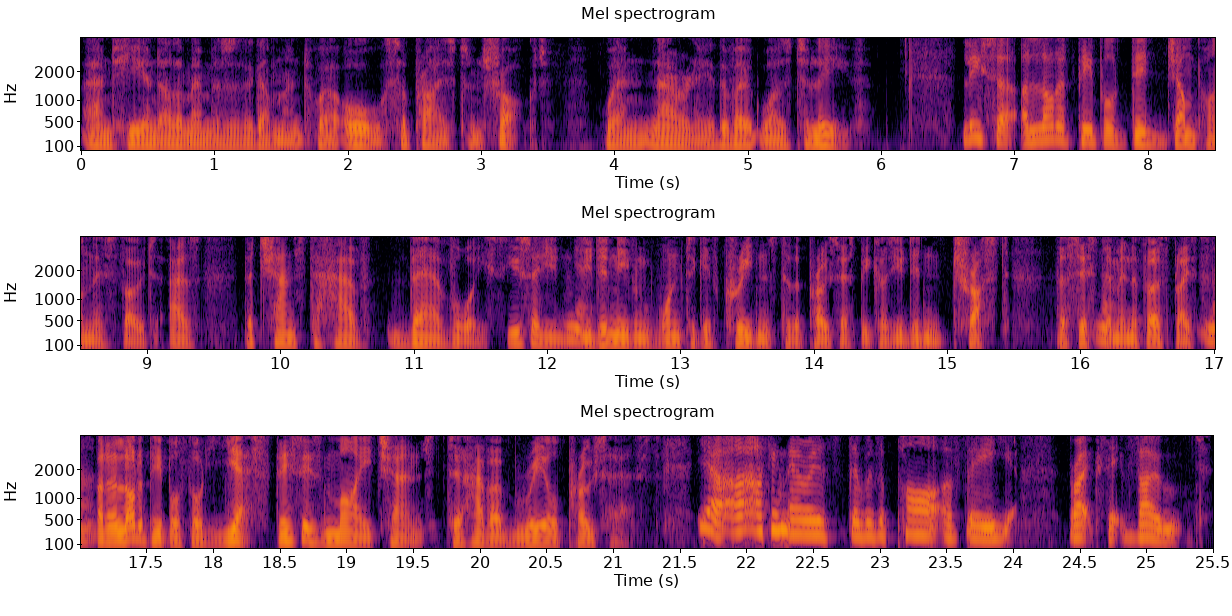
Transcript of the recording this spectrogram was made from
And he and other members of the government were all surprised and shocked when narrowly the vote was to leave. Lisa, a lot of people did jump on this vote as the chance to have their voice. You said you, Yeah. you didn't even want to give credence to the process because you didn't trust the system No. in the first place. No. But a lot of people thought, yes, this is my chance to have a real protest. Yeah, I, I think there is there was a part of the Brexit vote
